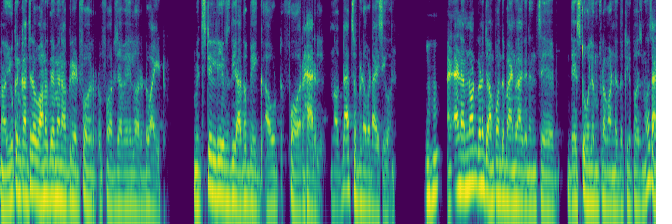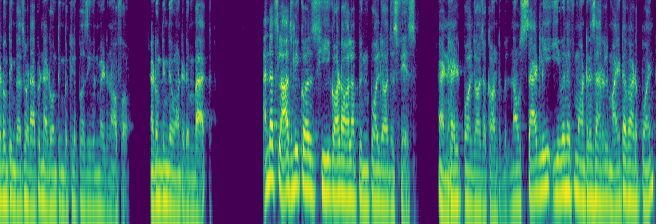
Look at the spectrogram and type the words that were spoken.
Now you can consider one of them an upgrade for for JaVale or Dwight, which still leaves the other big out for Harrell. Now that's a bit of a dicey one. Mhm. And, and I'm not going to jump on the bandwagon and say they stole him from under the Clippers' nose. I don't think that's what happened. I don't think the Clippers even made an offer. I don't think they wanted him back. And that's largely because he got all up in Paul George's face and held Paul George accountable. Now, sadly, even if Montrezl Harrell might have had a point,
